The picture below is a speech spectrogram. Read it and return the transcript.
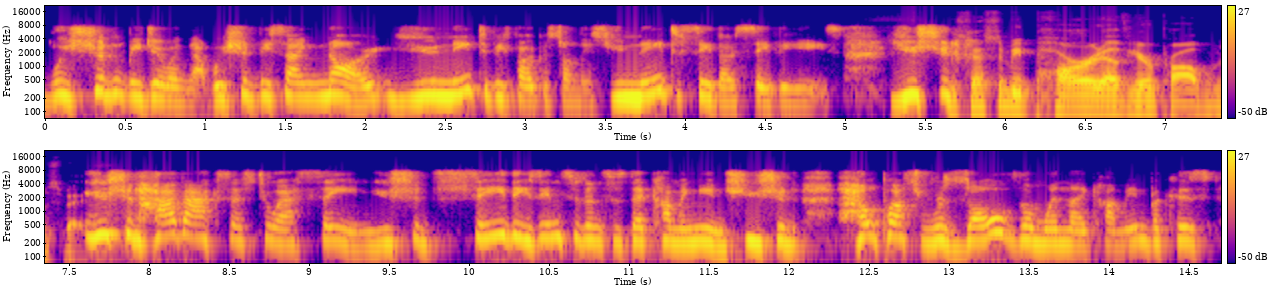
We shouldn't be doing that. We should be saying, no, you need to be focused on this. You need to see those CVEs. You should It has to be part of your problem space. you should have access to our SIEM. You should see these incidents as they're coming in. You should help us resolve them when they come in because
